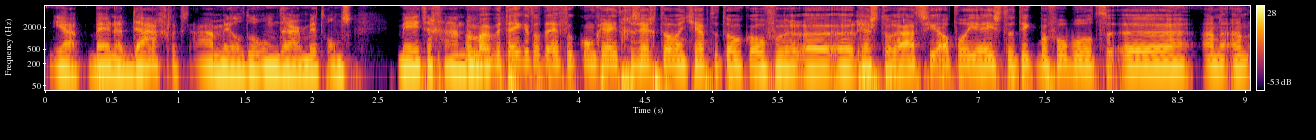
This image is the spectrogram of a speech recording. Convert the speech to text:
ja, bijna dagelijks aanmelden om daar met ons mee te gaan doen. Maar, maar betekent dat even concreet gezegd, want je hebt het ook over uh, restauratieateliers, dat ik bijvoorbeeld uh, aan, aan,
